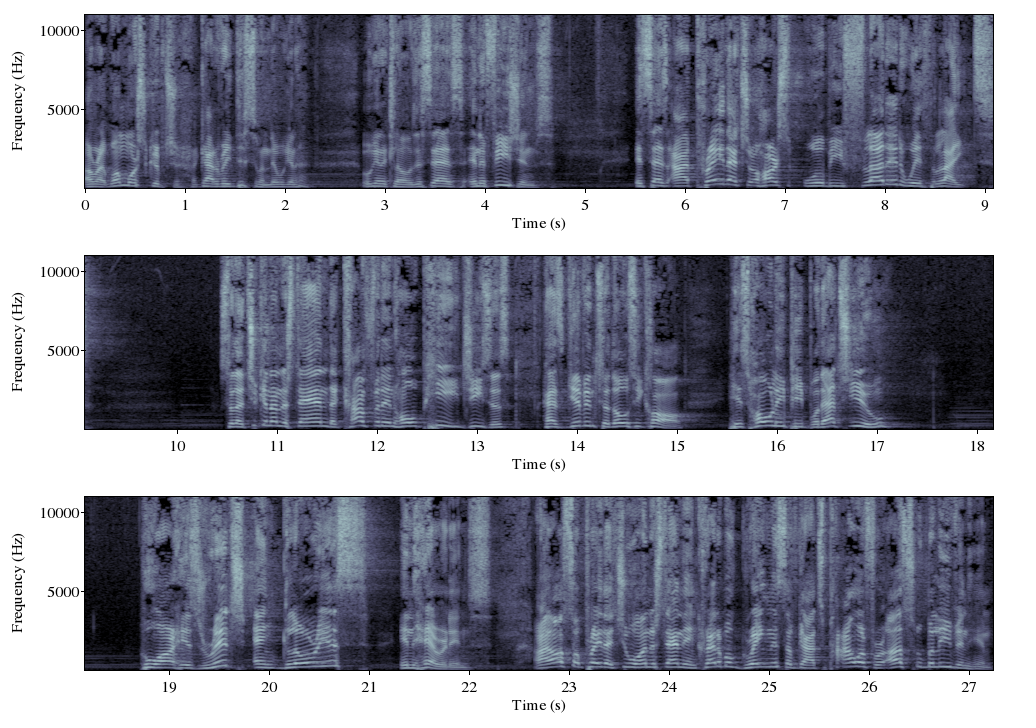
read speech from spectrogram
All right, one more scripture. I got to read this one, then we're going to we're going to close. It says in Ephesians, it says, I pray that your hearts will be flooded with light so that you can understand the confident hope He, Jesus, has given to those He called, His holy people, that's you, who are His rich and glorious inheritance. I also pray that you will understand the incredible greatness of God's power for us who believe in Him.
